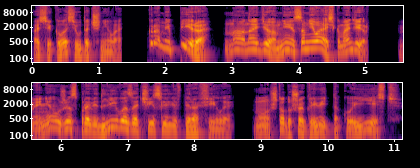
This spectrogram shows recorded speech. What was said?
Осеклась и уточнила. «Кроме пира. Но найдем, не сомневайся, командир». Меня уже справедливо зачислили в пирофилы. Ну, что душой кривить, такое и есть.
